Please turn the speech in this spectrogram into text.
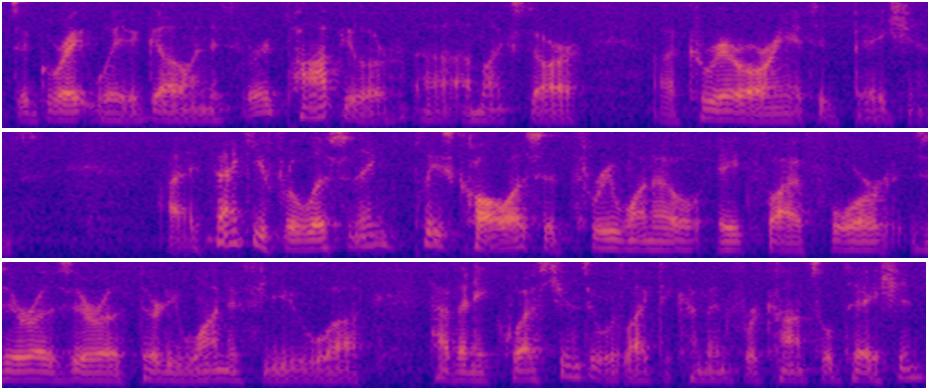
It's a great way to go, and it's very popular uh, amongst our uh, career-oriented patients. I thank you for listening. Please call us at 310-854-0031 if you uh, have any questions or would like to come in for a consultation.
